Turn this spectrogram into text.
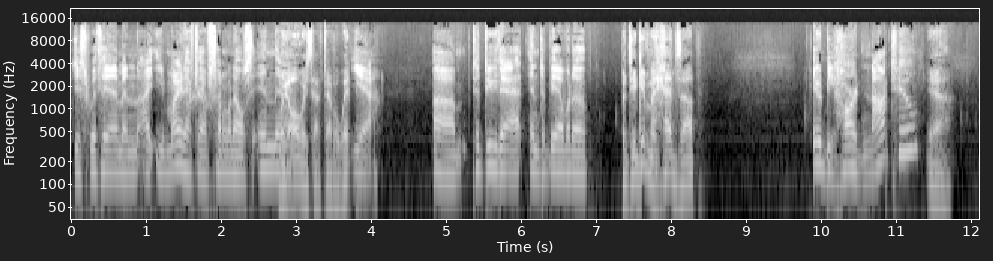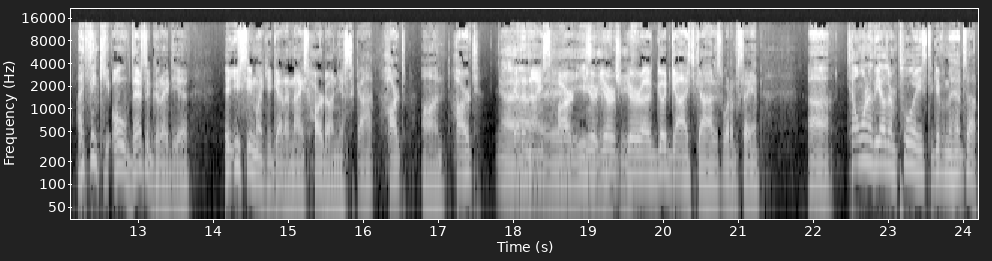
just with him, and I, you might have to have someone else in there. we always have to have a witness. yeah, um, to do that and to be able to. But do you give him a heads up? It would be hard not to. Yeah. I think, he, oh, there's a good idea. It- you seem like you got a nice heart on you, Scott. Heart on. Heart. got a Uh, nice yeah, heart. You're, you're, you're a good guy, Scott, is what I'm saying. Uh, tell one of the other employees to give him a heads up.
